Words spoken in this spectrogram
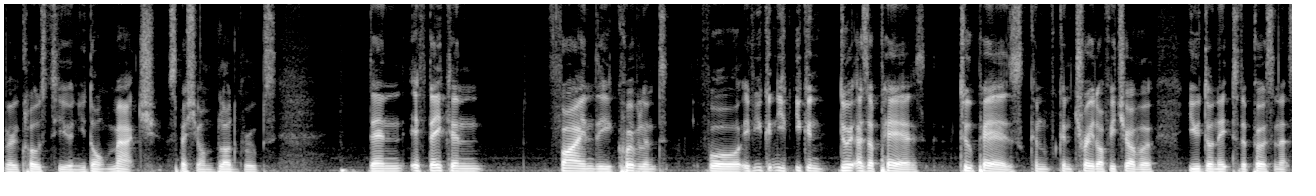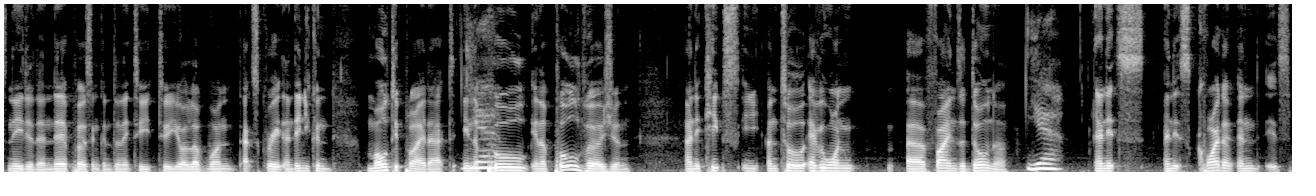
very close to you and you don't match, especially on blood groups, then if they can find the equivalent for if you can you, you can do it as a pair two pairs can can trade off each other you donate to the person that's needed and their person can donate to, to your loved one that's great and then you can multiply that in Yeah. a pool in a pool version and it keeps until everyone uh, finds a donor Yeah. and it's and it's quite a, and it's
